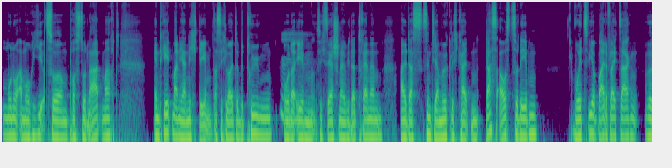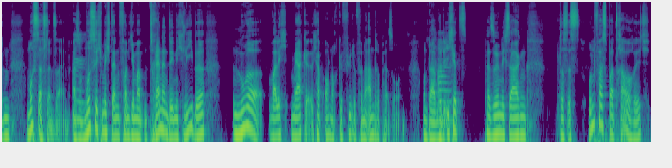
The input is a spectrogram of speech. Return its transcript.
Monoamorie zum Postulat macht, entgeht man ja nicht dem, dass sich Leute betrügen mhm. oder eben sich sehr schnell wieder trennen. All das sind ja Möglichkeiten, das auszuleben, wo jetzt wir beide vielleicht sagen würden, muss das denn sein? Also mhm. muss ich mich denn von jemandem trennen, den ich liebe, nur weil ich merke, ich habe auch noch Gefühle für eine andere Person. Und da Voll. würde ich jetzt persönlich sagen, das ist unfassbar traurig,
